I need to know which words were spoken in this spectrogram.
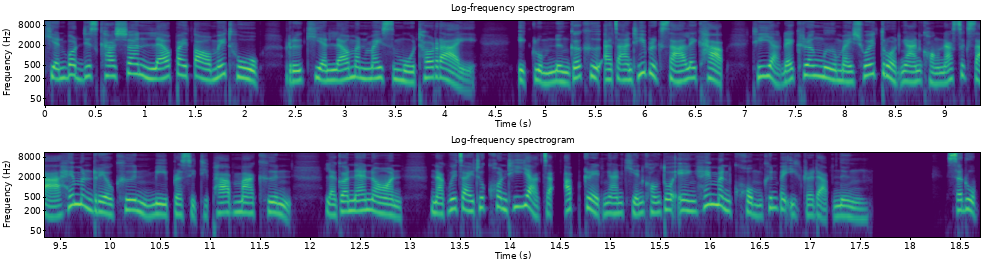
เขียนบท discussion แล้วไปต่อไม่ถูก หรือเขียนแล้วมันไม่สมูทเท่าไหร่ อีกกลุ่มหนึ่งก็คืออาจารย์ที่ปรึกษาเลยครับ ที่อยากได้เครื่องมือมาช่วยตรวจงานของนักศึกษาให้มันเร็วขึ้น มีประสิทธิภาพมากขึ้น แล้วก็แน่นอน นักวิจัยทุกคนที่อยากจะอัปเกรดงานเขียนของตัวเองให้มันคมขึ้นไปอีกระดับหนึ่ง สรุป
